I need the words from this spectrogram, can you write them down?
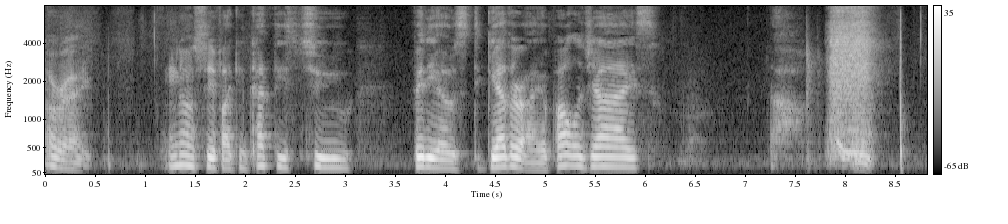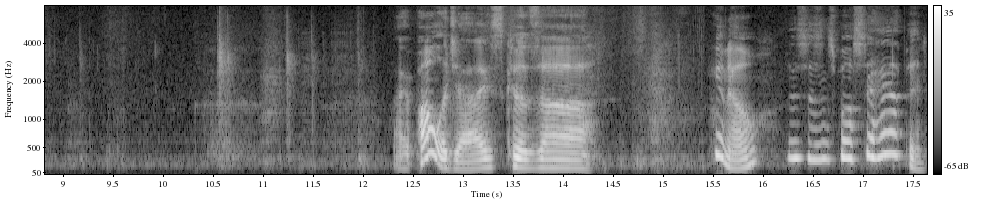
All right. I'm going to see if I can cut these two videos together. I apologize. I apologize because, uh, you know, this isn't supposed to happen.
